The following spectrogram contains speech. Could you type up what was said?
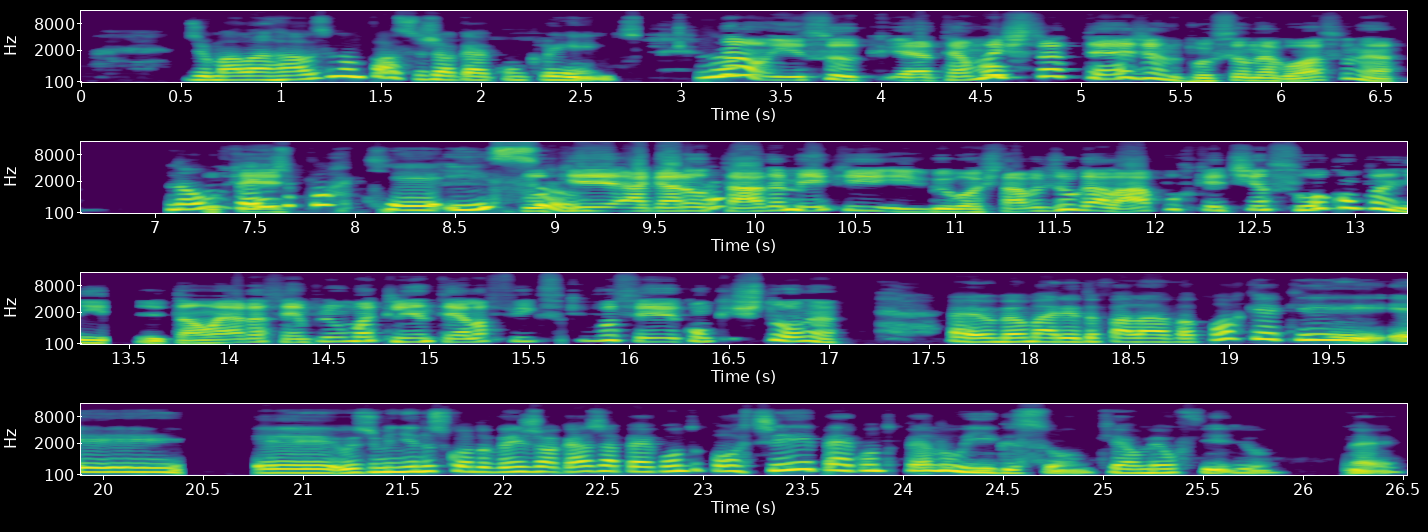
de uma lan house, não posso jogar com cliente? Não, não isso é até uma estratégia pro seu negócio, né? Não porque, vejo por que isso. Porque a garotada é? meio que gostava de jogar lá porque tinha sua companhia. Então era sempre uma clientela fixa que você conquistou, né? Aí o meu marido falava, por que que os meninos quando vêm jogar já perguntam por ti e perguntam pelo Igson, que é o meu filho, né?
